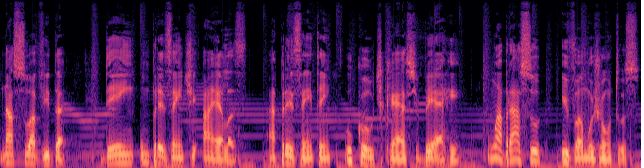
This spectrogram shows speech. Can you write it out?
na sua vida deem um presente a elas. Apresentem o Coachcast BR. Um abraço e vamos juntos!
